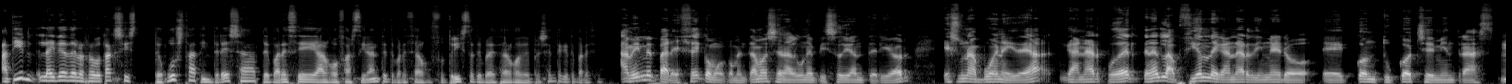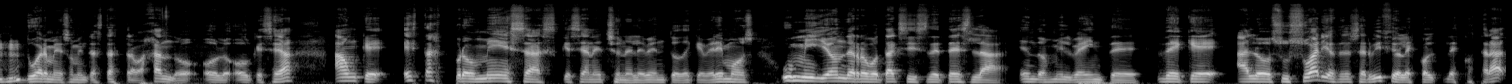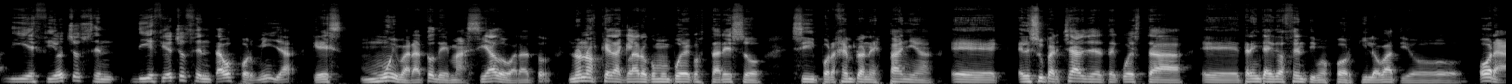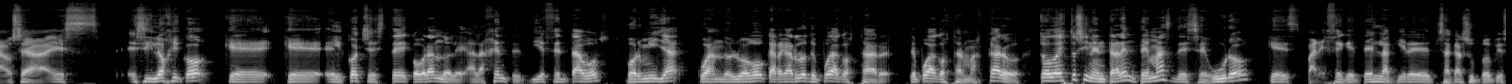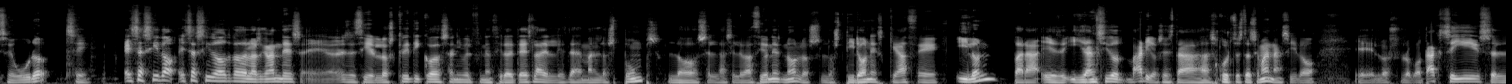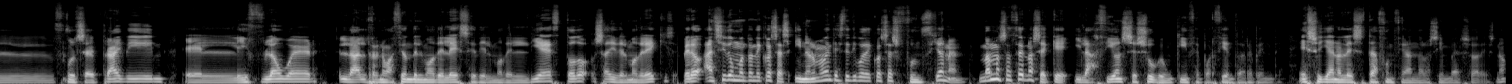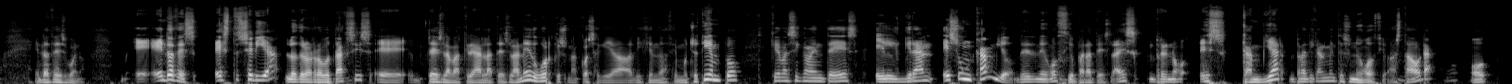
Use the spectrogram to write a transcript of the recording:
¿A ti la idea de los robotaxis te gusta, te interesa, te parece algo fascinante, te parece algo futurista, te parece algo de presente? ¿Qué te parece? A mí me parece, como comentamos en algún episodio anterior, es una buena idea ganar, poder tener la opción de ganar dinero eh, con tu coche mientras duermes o mientras estás trabajando o lo que sea, aunque estas promesas que se han hecho en el evento de que veremos un millón de robotaxis de Tesla en 2020, de que a los usuarios del servicio les, costará 18, 18, centavos por milla, que es muy barato, demasiado barato. No nos queda claro cómo puede costar eso si, por ejemplo, en España eh, el supercharger te cuesta 32 eh, céntimos por kilovatio hora. O sea, es es ilógico que, el coche esté cobrándole a la gente 10 centavos por milla cuando luego cargarlo te pueda costar, te pueda costar más caro. Todo esto sin entrar en temas de seguro, que parece que Tesla quiere sacar su propio seguro. Sí. Ese ha sido, ese ha sido otro de los grandes, eh, es decir, los críticos a nivel financiero de Tesla les llaman los pumps, las elevaciones, ¿no? Los, los tirones que hace Elon para, y han sido varios estas, justo esta semana, han sido eh, los robotaxis, el full self driving, el leaf blower, la renovación del Model S, del Model 10, todo, o sea, y del Model X. Pero han sido un montón de cosas y normalmente este tipo de cosas funcionan. Vamos a hacer no sé qué y la acción se sube un 15% de repente. Eso ya no les está funcionando a los inversores, ¿no? Entonces, bueno. Eh, entonces, esto sería lo de los robotaxis. Eh, Tesla va a crear la Tesla Network, que es una cosa que lleva diciendo hace mucho tiempo, que básicamente es el gran... Es un cambio de negocio para Tesla. Es, es cambiar radicalmente su negocio. Hasta ahora, o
